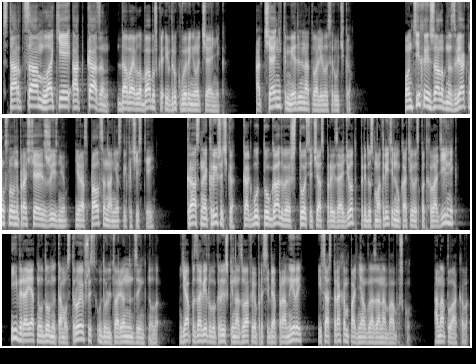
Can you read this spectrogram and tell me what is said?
«Старцам лакей отказан!» — добавила бабушка и вдруг выронила чайник. От чайника медленно отвалилась ручка. Он тихо и жалобно звякнул, словно прощаясь с жизнью, и распался на несколько частей. Красная крышечка, как будто угадывая, что сейчас произойдет, предусмотрительно укатилась под холодильник и, вероятно, удобно там устроившись, удовлетворенно дзынькнула. Я позавидовал крышке, назвав ее про себя пронырой, и со страхом поднял глаза на бабушку. Она плакала.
